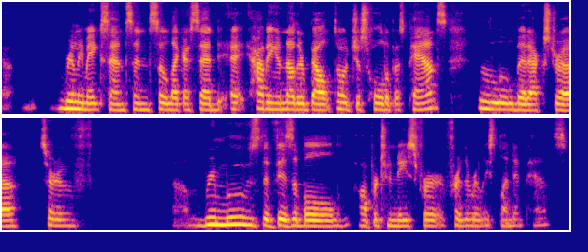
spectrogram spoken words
uh, really makes sense. And so, like I said, eh, having another belt to just hold up his pants a little bit extra sort of um, removes the visible opportunities for, for the really splendid pants.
